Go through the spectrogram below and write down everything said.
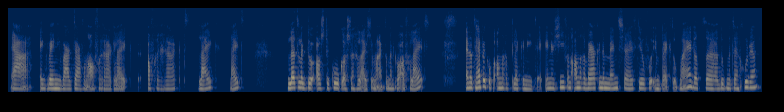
ja, ik weet niet waar ik daarvan afgeraakt lijk, afgeraakt lijk, leid letterlijk door als de koelkast een geluidje maakt, dan ben ik al afgeleid. En dat heb ik op andere plekken niet. De energie van andere werkende mensen heeft heel veel impact op mij. Dat uh, doet me ten goede.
